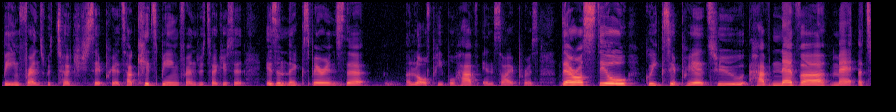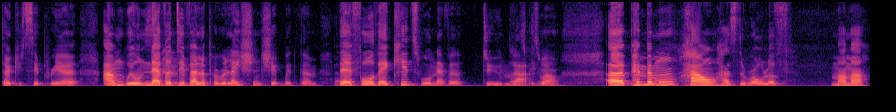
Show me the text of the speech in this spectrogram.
being friends with Turkish Cypriots, our kids being friends with Turkish Cypriots, isn't the experience that a lot of people have in Cyprus. There are still Greek Cypriots who have never met a Turkish Cypriot and will never Absolutely. develop a relationship with them. That's Therefore, true. their kids will never do that as well. Uh, Pembemo, how has the role of mama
